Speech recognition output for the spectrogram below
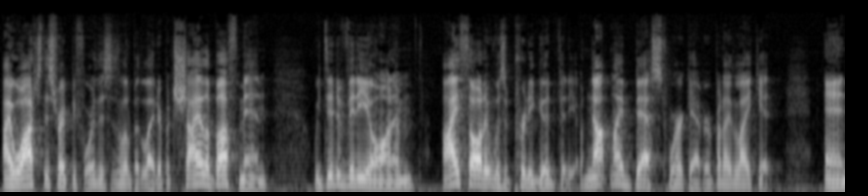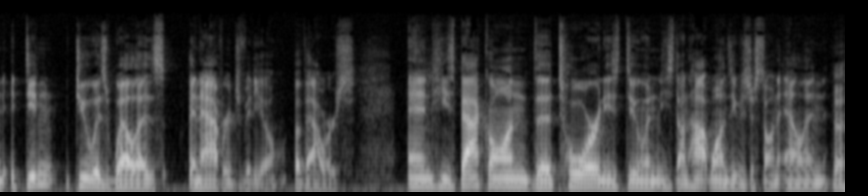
I watched this right before. This is a little bit lighter, but Shia LaBeouf, man, we did a video on him. I thought it was a pretty good video. Not my best work ever, but I like it. And it didn't do as well as an average video of ours. And he's back on the tour, and he's doing he's done hot ones. He was just on Ellen, Yeah.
